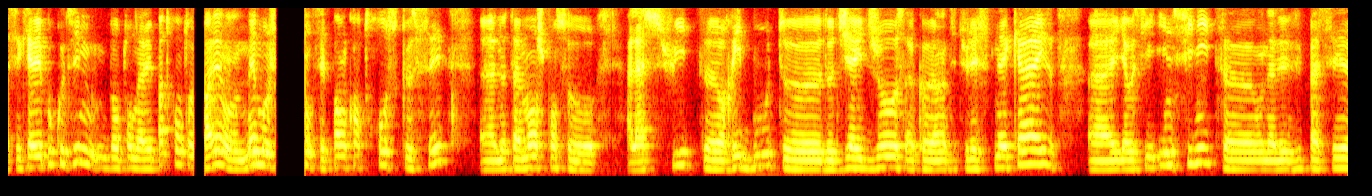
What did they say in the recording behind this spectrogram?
c'est qu'il y avait beaucoup de films dont on n'avait pas trop entendu parler, même aujourd'hui on ne sait pas encore trop ce que c'est. Euh, notamment, je pense à la suite euh, reboot euh, de G.I. Joe intitulée Snake Eyes. Il y a aussi Infinite. on avait vu passer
